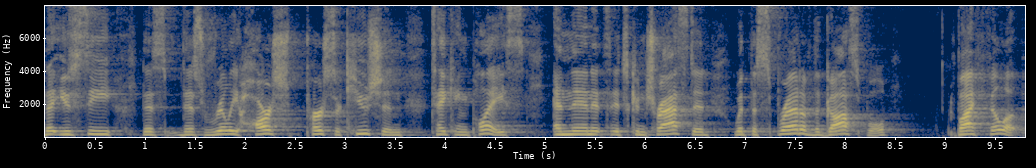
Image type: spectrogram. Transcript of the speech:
that you see this, this really harsh persecution taking place, and then it's, it's contrasted with the spread of the gospel by Philip,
